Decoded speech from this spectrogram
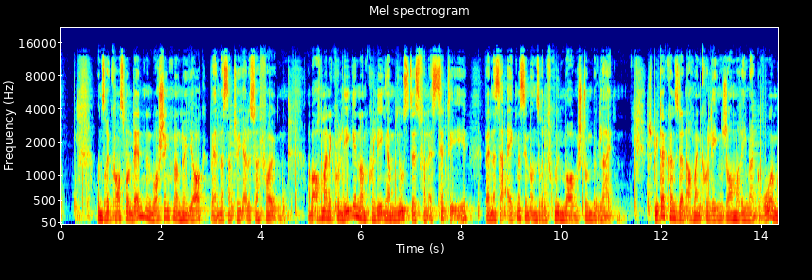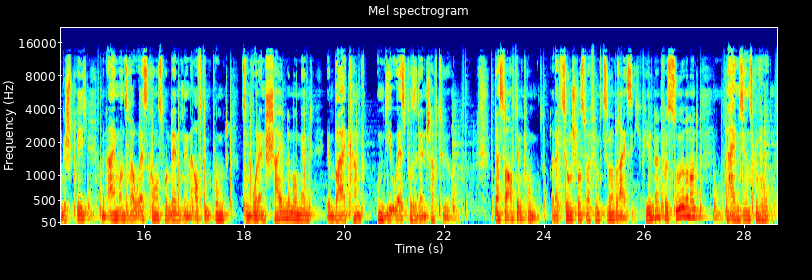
Unsere Korrespondenten in Washington und New York werden das natürlich alles verfolgen. Aber auch meine Kolleginnen und Kollegen am Newsdesk von sz.de werden das Ereignis in unseren frühen Morgenstunden begleiten. Später können Sie dann auch meinen Kollegen Jean-Marie Magro im Gespräch mit einem unserer US-Korrespondenten in Auf dem Punkt zum wohl entscheidenden Moment im Wahlkampf um die US-Präsidentschaft hören. Das war auf den Punkt. Redaktionsschluss war 15.30 Uhr. Vielen Dank fürs Zuhören und bleiben Sie uns gewogen.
